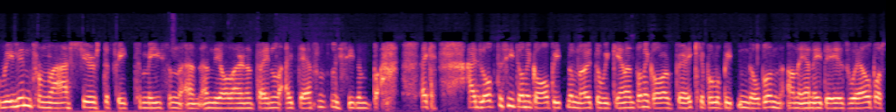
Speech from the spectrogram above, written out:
reeling from last year's defeat to Meath and, and, and the All Ireland final, I definitely see them. Like, I'd love to see Donegal beating them now at the weekend, and Donegal are very capable of beating Dublin on any day as well. But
